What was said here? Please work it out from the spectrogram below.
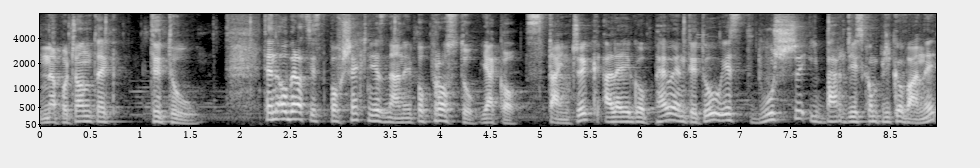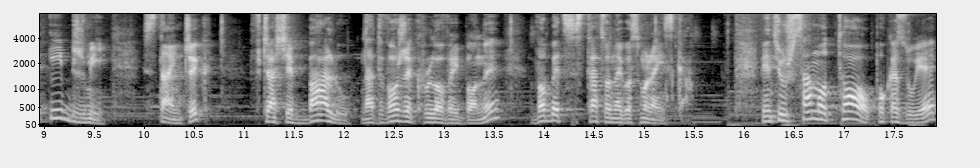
Na początek tytuł. Ten obraz jest powszechnie znany po prostu jako Stańczyk, ale jego pełen tytuł jest dłuższy i bardziej skomplikowany i brzmi Stańczyk w czasie balu na dworze królowej Bony wobec straconego Smoleńska. Więc już samo to pokazuje,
